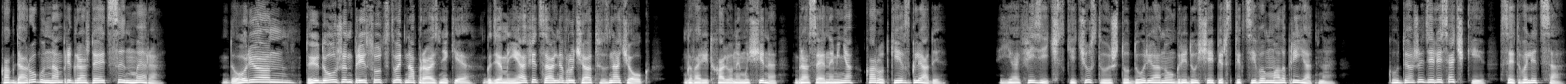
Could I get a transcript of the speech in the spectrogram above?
как дорогу нам преграждает сын мэра. «Дориан, ты должен присутствовать на празднике, где мне официально вручат значок», говорит холёный мужчина, бросая на меня короткие взгляды. Я физически чувствую, что Дориану грядущая перспектива малоприятна. Куда же делись очки с этого лица?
